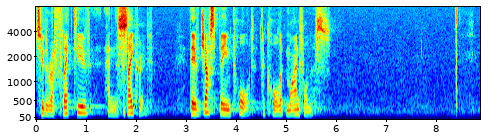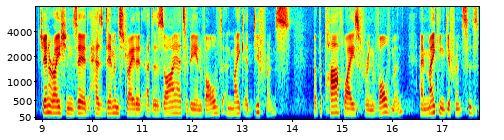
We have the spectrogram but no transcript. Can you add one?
to the reflective and the sacred. They've just been taught to call it mindfulness. Generation Z has demonstrated a desire to be involved and make a difference, but the pathways for involvement and making differences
